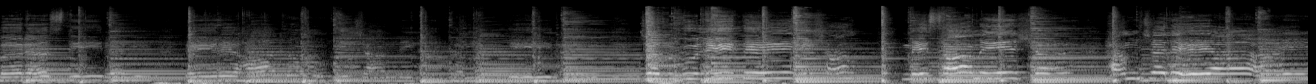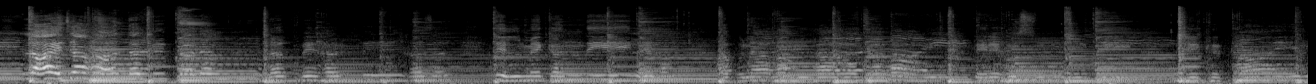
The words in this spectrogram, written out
बरसती लाए जहाँ तक कदम लब पे हरफे गज़ल, दिल में कंदील हम, अपना गम था गवाही, तेरे हुस्न की लिख कायम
